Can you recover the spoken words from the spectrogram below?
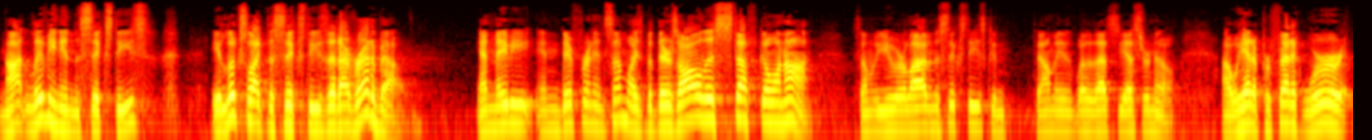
not living in the 60s, it looks like the 60s that I've read about. And maybe indifferent in some ways, but there's all this stuff going on. Some of you who are alive in the 60s can tell me whether that's yes or no. Uh, we had a prophetic word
